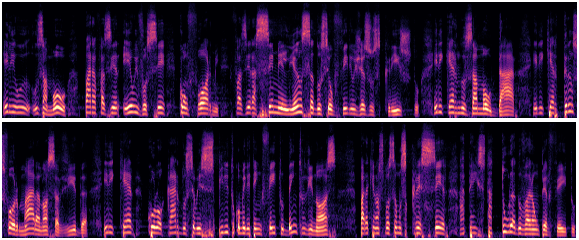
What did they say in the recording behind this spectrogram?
Ele os amou para fazer eu e você conforme, fazer a semelhança do seu filho Jesus Cristo. Ele quer nos amoldar, ele quer transformar a nossa vida, ele quer colocar do seu espírito como ele tem feito dentro de nós para que nós possamos crescer até a estatura do varão perfeito,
